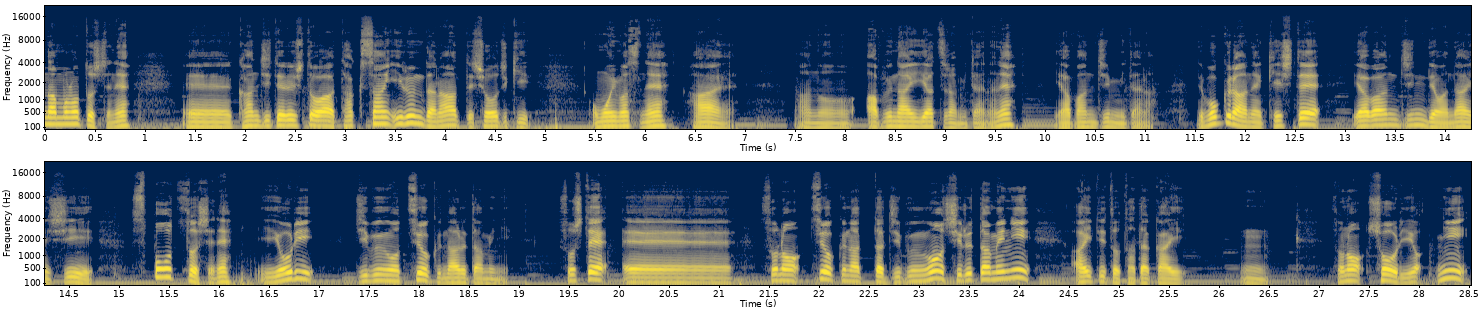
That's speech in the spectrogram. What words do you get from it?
なものとしてね、えー、感じてる人はたくさんいるんだなって正直思いますね。はい。あの危ないやつらみたいなね。野蛮人みたいな。で僕らはね決して野蛮人ではないしスポーツとしてねより自分を強くなるために。そして、えー、その強くなった自分を知るために相手と戦い、うん、その勝利に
